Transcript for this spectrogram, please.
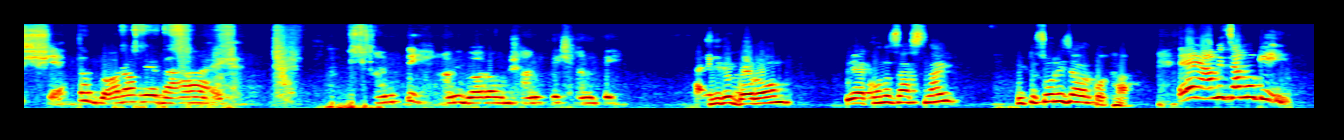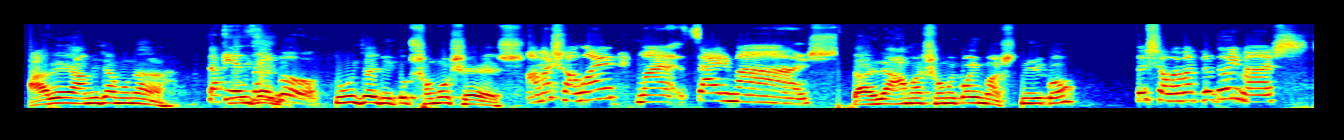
সে তো গরম রে ভাই। শান্তি আমি গরম শান্তি শান্তি। কি রে গরম? তুই এখনও যাস নাই? তুই তো চলে যাওয়ার কথা। এ আমি যাব কি? আরে আমি যাব না। তাকে যাইবি। তুই যাইবি তোর সময় শেষ। আমার সময় মা- চার মাস। তাহলে আমার সময় কয় মাস? তুই ক। তোর সময় মাত্র দুই মাস।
